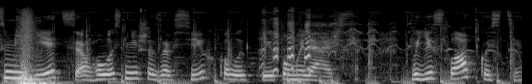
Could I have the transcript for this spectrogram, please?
сміється голосніше за всіх, коли ти помиляєшся. Твої слабкості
